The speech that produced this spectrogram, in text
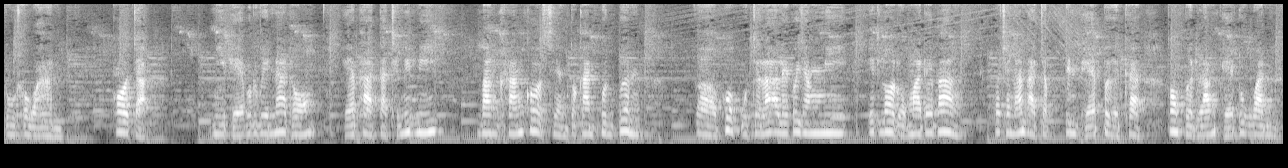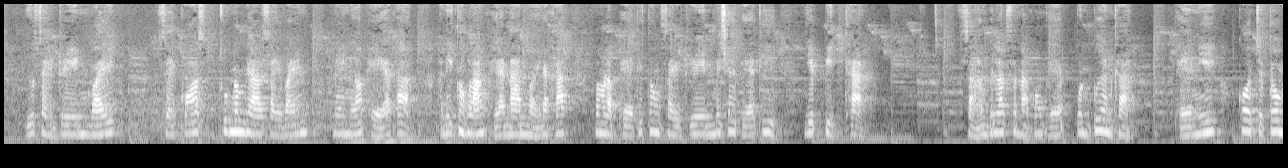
รูทวารก็จะมีแผลบริเวณหน้าท้อง แผลผ่าตัดชนิดนี้ บางครั้งก็เสี่ยงต่อการปนเปื้อนอพวกอุจจาระอะไรก็ยังมีเล็ดลอดออกมาได้บ้าง เพราะฉะนั้นอาจจะเป็นแผลเปิดค่ะ ต้องเปิดล้างแผลทุกวัน หรือใส่เดรนไว้ ใส่ก๊อซทุกน้ำยาใส่ไว้ในเนื้อแผลค่ะ อันนี้ต้องล้างแผลนานหน่อยนะคะสำหรับแผลที่ต้องใส่เดรน ไม่ใช่แผลที่เย็บปิดค่ะ 3 เป็นลักษณะของแผลปนเปื้อนค่ะ แผลนี้ก็จะต้อง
